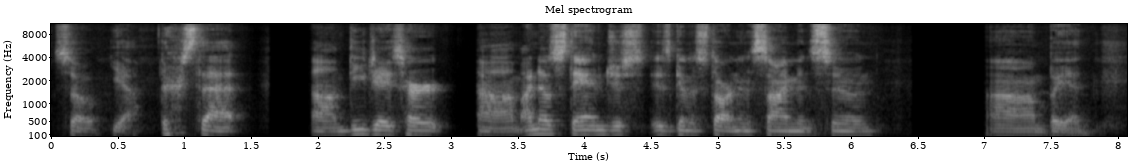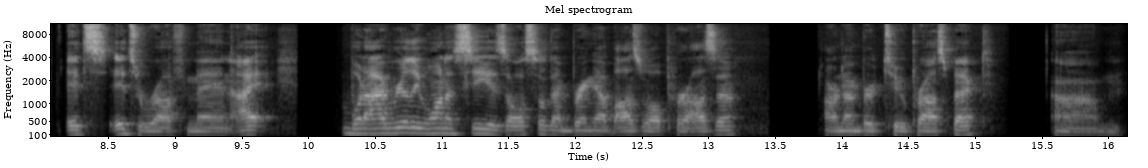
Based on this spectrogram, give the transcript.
so yeah, there's that. Um, DJ's hurt. Um, I know Stanton just is going to start an assignment soon. Um, but yeah, it's it's rough, man. I what I really want to see is also them bring up Oswald Peraza, our number two prospect. Um,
